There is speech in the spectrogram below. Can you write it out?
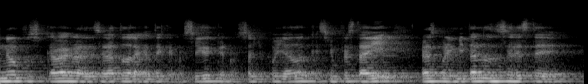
no, pues cabe agradecer a toda la gente que nos sigue, que nos ha apoyado, que siempre está ahí. Gracias por invitarnos a hacer este,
